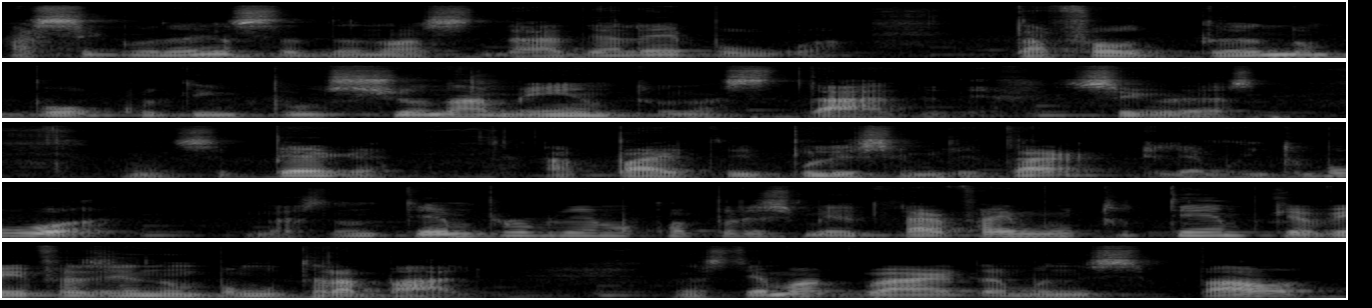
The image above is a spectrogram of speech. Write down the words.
A segurança da nossa cidade ela é boa. Está faltando um pouco de impulsionamento na cidade de segurança. Você pega a parte de polícia militar, ela é muito boa. Nós não temos problema com a polícia militar, faz muito tempo que vem fazendo um bom trabalho. Nós temos a guarda municipal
